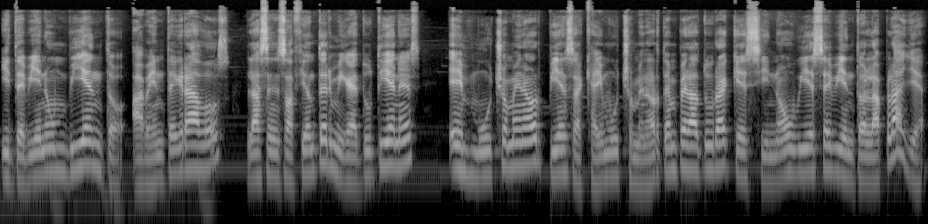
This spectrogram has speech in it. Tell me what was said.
y te viene un viento a 20 grados, la sensación térmica que tú tienes es mucho menor, piensas que hay mucho menor temperatura que si no hubiese viento en la playa.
